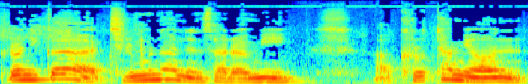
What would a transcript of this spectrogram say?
그러니까 질문하는 사람이 아, 그렇다면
